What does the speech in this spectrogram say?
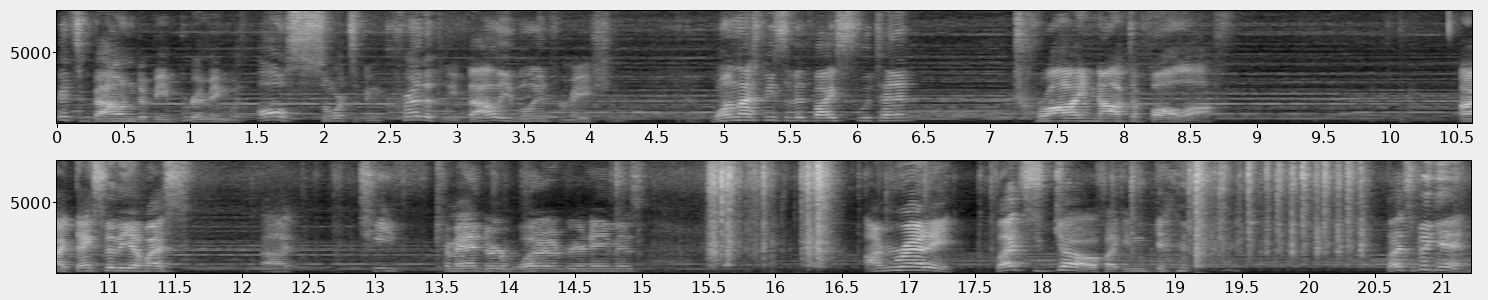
It's bound to be brimming with all sorts of incredibly valuable information. One last piece of advice, Lieutenant. Try not to fall off. Alright, thanks for the advice, uh, Chief, Commander, whatever your name is. I'm ready. Let's go, if I can get... Let's begin.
